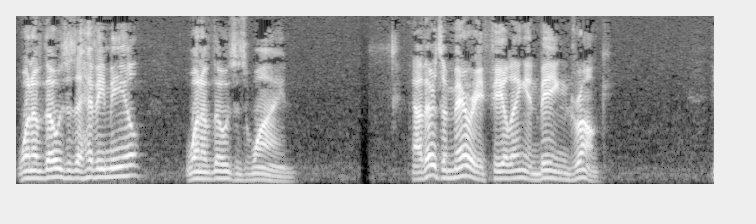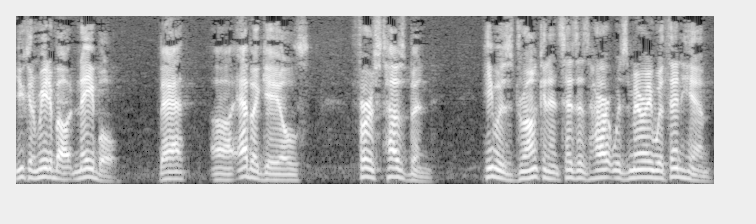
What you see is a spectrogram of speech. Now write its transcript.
One of those is a heavy meal. One of those is wine. Now there's a merry feeling in being drunk. You can read about Nabal, that uh, Abigail's first husband. He was drunk and it says his heart was merry within him.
